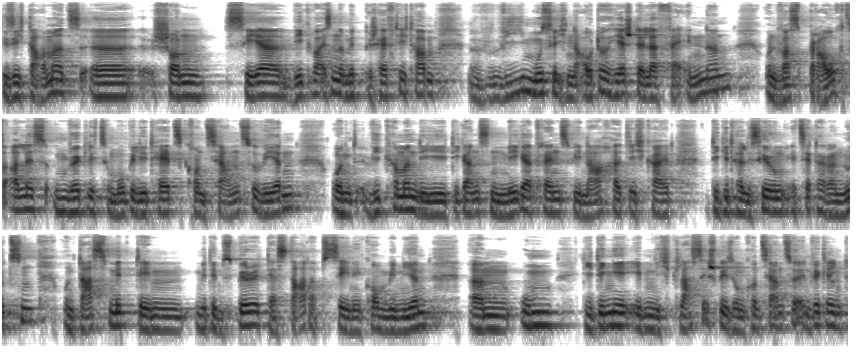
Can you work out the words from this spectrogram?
die sich damals äh, schon sehr wegweisend damit beschäftigt haben, wie muss sich ein Autohersteller verändern und was braucht es alles, um wirklich zum Mobilitätskonzern zu werden und wie kann man die, die ganzen Megatrends wie Nachhaltigkeit, Digitalisierung etc. nutzen und das mit dem, mit dem Spirit der Startup-Szene kombinieren, ähm, um die Dinge eben nicht klassisch wie so einen Konzern zu entwickeln,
